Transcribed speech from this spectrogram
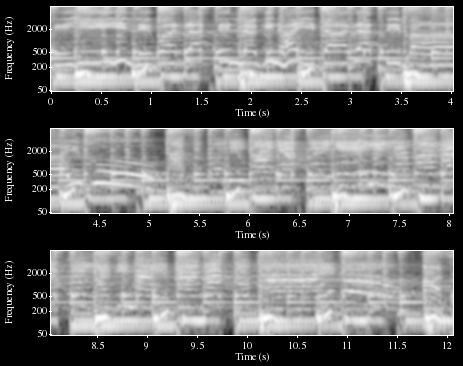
येईल वरात लगीन हाई दारात बायगो आज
